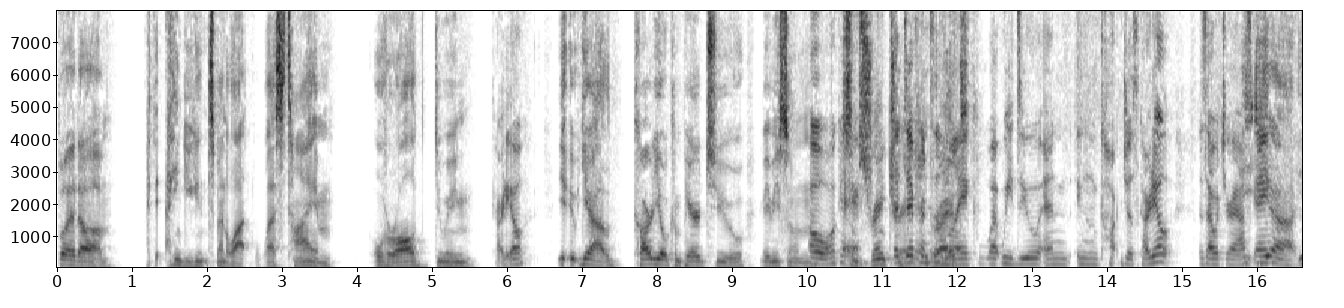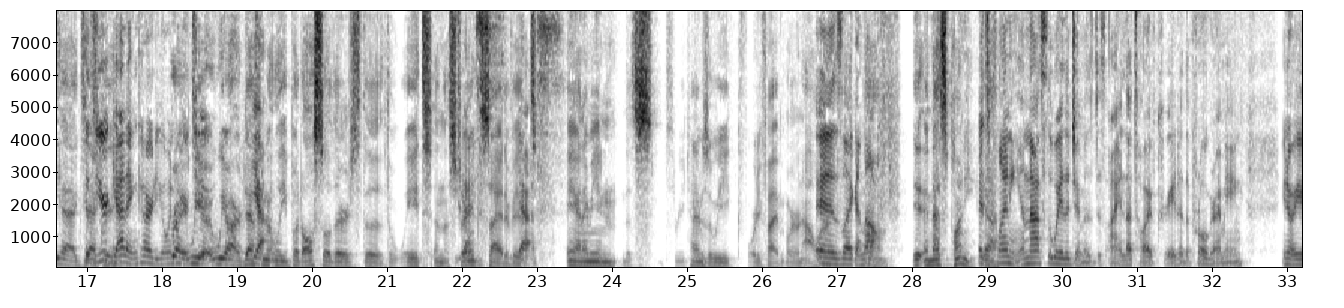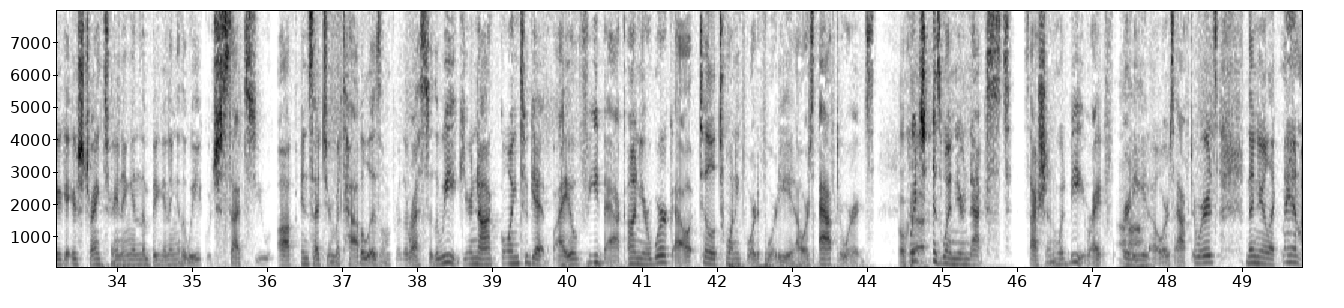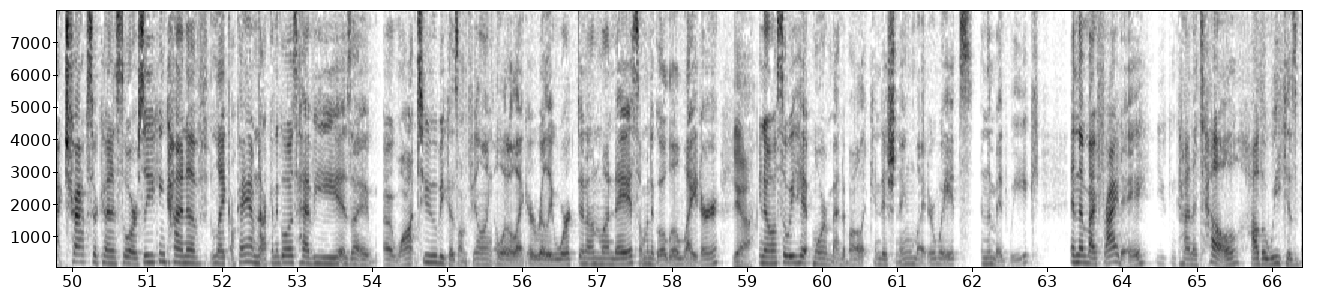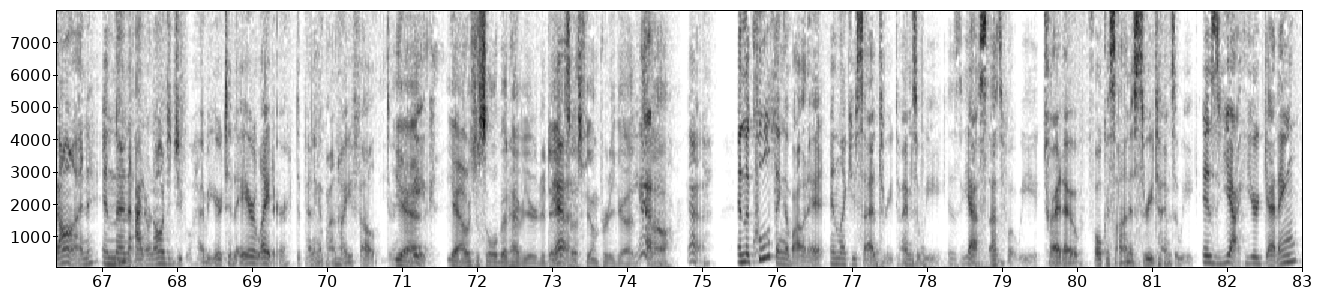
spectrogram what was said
but um, I think I think you can spend a lot less time overall doing cardio y- yeah cardio compared to maybe some oh okay some strength the difference right? in like what we do and in car- just cardio is that what you're asking yeah yeah exactly. because you're getting cardio in right we too. are, we are Yeah. definitely but also there's the the weights and the strength Yes, side of it yes. and I mean that's three times a week 45 or an hour It is like Um, enough it- and that's plenty It's yeah. plenty. And that's the way the gym is designed. That's how I've created the programming. You know, you get your strength training in the beginning of the week, which sets you up and sets your metabolism for the rest of the week. You're not going to get biofeedback on your workout till 24 to 48 hours afterwards, Okay. which is when your next session would be, right? 48 hours afterwards. then you're like, man, my traps are kind of sore. So you can kind of like, okay, I'm not going to go as heavy as I, I want to because I'm feeling a little like I really worked it on Monday. So I'm going to go a little lighter. yeah You know, so we hit more metabolic conditioning, lighter weights in the midweek. And then by Friday, you can kind of tell how the week is gone. And then Mm-hmm. I don't know, did you go heavier today or lighter, depending upon how you felt during yeah the week? yeah it was just a little bit heavier today Yeah. so I was feeling pretty good Yeah. so Yeah. And the cool thing about it, and like you said, three times a week is yes, that's what we try to focus on is three times a week. Is yeah, you're getting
